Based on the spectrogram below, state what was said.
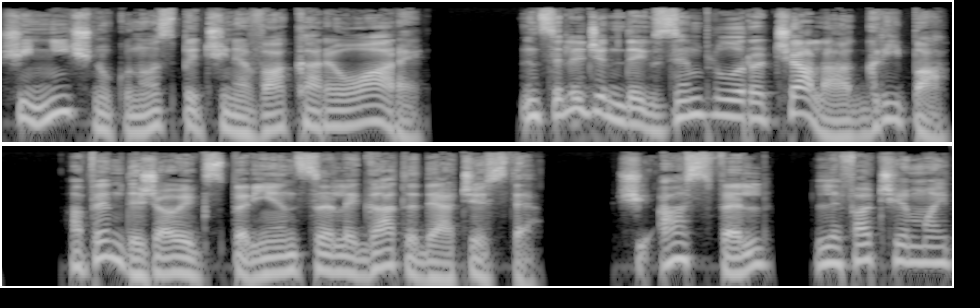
și nici nu cunosc pe cineva care o are. Înțelegem, de exemplu, răceala, gripa. Avem deja o experiență legată de acestea și astfel le face mai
